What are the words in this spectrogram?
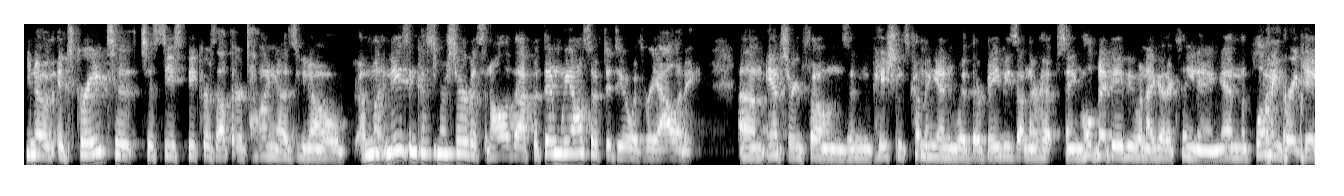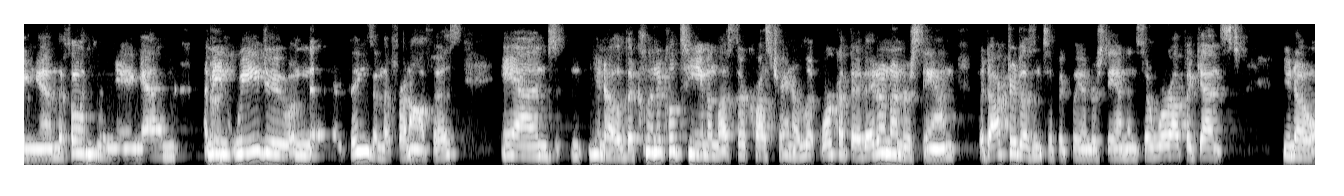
you know, it's great to to see speakers out there telling us, you know, amazing customer service and all of that. But then we also have to deal with reality, um, answering phones and patients coming in with their babies on their hips saying, "Hold my baby when I get a cleaning," and the plumbing breaking and the phone ringing. And I mean, we do a million things in the front office. And you know, the clinical team, unless they're cross trained or work up there, they don't understand. The doctor doesn't typically understand, and so we're up against you know,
